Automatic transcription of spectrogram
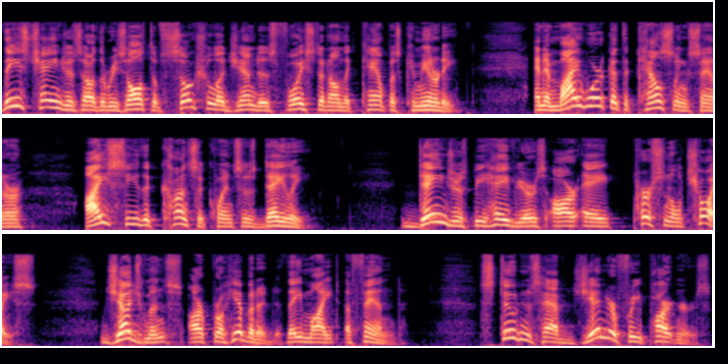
these changes are the result of social agendas foisted on the campus community. And in my work at the Counseling Center, I see the consequences daily. Dangerous behaviors are a personal choice. Judgments are prohibited, they might offend. Students have gender free partners.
